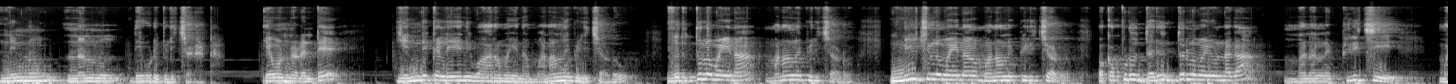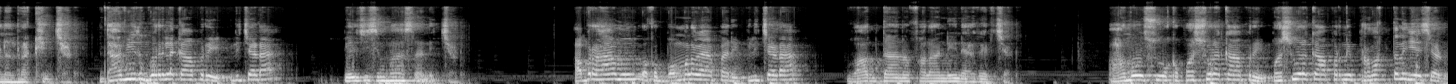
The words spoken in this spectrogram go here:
నిన్ను నన్ను దేవుడు పిలిచాడట. ఏమంటున్నాడంటే ఎన్నిక లేని వారమైన మనల్ని పిలిచాడు వ్యర్థులమైన మనల్ని పిలిచాడు నీచులమైన మనల్ని పిలిచాడు ఒకప్పుడు దరిద్రులమై ఉండగా మనల్ని పిలిచి మనల్ని రక్షించాడు. దావీదు గొర్రెల కాపరి పిలిచాడా? పిలిచి సింహాసనాన్ని ఇచ్చాడు. అబ్రహాము ఒక బొమ్మల వ్యాపారి పిలిచాడా? వాగ్దాన ఫలాన్ని నెరవేర్చాడు. ఆమోసు ఒక పశువుల కాపరి పశువుల కాపరిని ప్రవక్తను చేశాడు.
